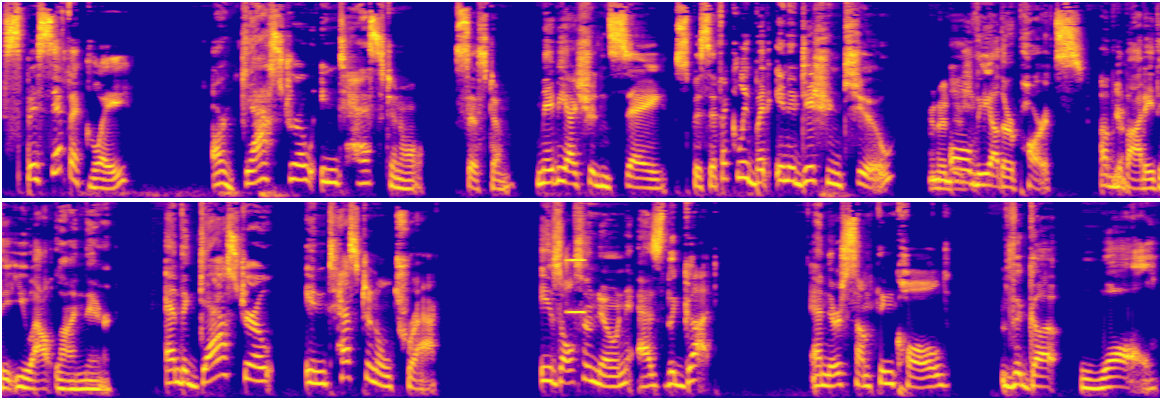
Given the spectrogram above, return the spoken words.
Specifically, our gastrointestinal system maybe I shouldn't say specifically, but in addition to addition. all the other parts of the body that you outline there. And the gastrointestinal tract is also known as the gut. And there's something called the gut wall,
